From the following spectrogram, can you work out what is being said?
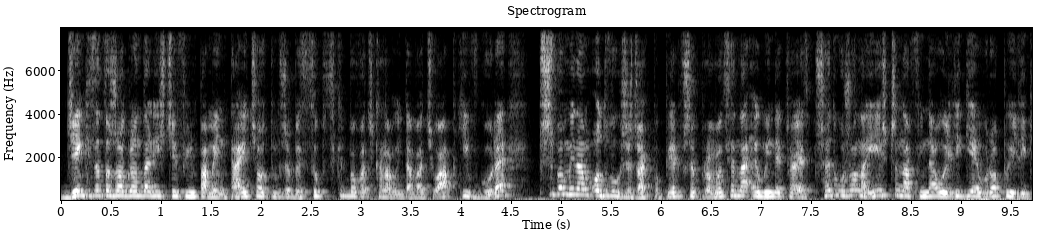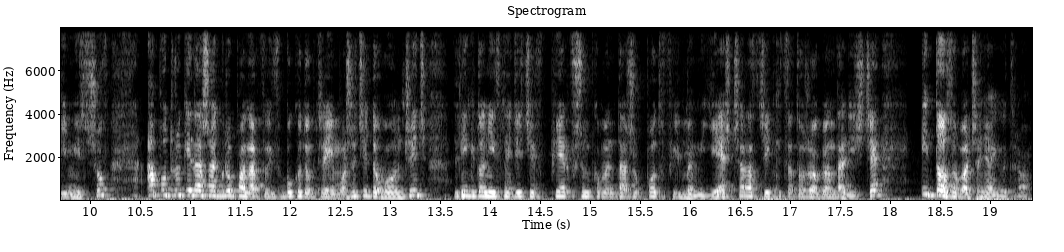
Dzięki za to, że oglądaliście film. Pamiętajcie o tym, żeby subskrybować kanał i dawać łapki w górę. Przypominam o dwóch rzeczach. Po pierwsze, promocja na eWinner, która jest przedłużona jeszcze na finały Ligi Europy i Ligi Mistrzów. A po drugie, nasza grupa na Facebooku, do której możecie dołączyć. Link do niej znajdziecie w pierwszym komentarzu pod filmem. Jeszcze raz dzięki za to, że oglądaliście i do zobaczenia jutro.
